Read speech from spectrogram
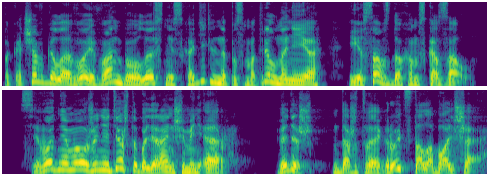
Покачав головой, Ван Буэлэ снисходительно посмотрел на неё и со вздохом сказал. «Сегодня мы уже не те, что были раньше, Минь-Эр. Видишь, даже твоя грудь стала больше!»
